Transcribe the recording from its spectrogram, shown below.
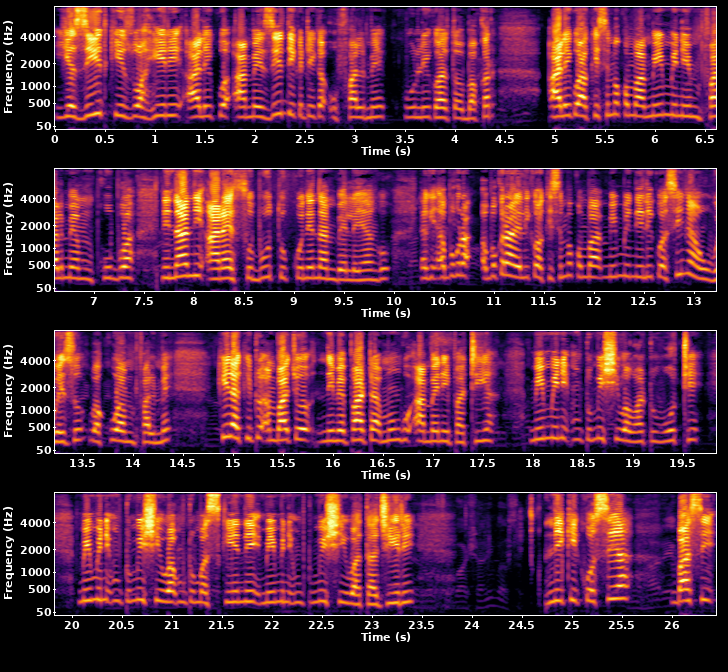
yazid kizwahiri alikuwa amezidi katika ufalme kuliko hata abubakar alikuwa akisema kwamba mimi ni mfalme mkubwa ni nani anayethubutu kunena mbele yangu? Lakini abubakar alikuwa akisema kwamba mimi nilikuwa sina uwezo wa kuwa mfalme. Kila kitu ambacho nimepata mungu amenipatia. Mimi ni mtumishi wa watu wote. Mimi ni mtumishi wa mtu maskini. Mimi ni mtumishi wa tajiri. Nikikosea basi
